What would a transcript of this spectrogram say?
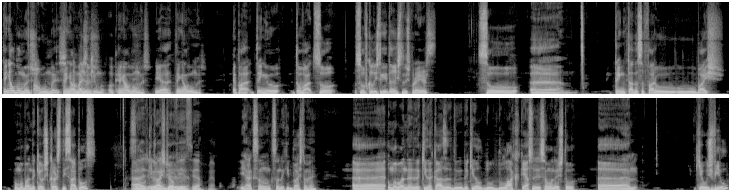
Tem algumas. Algumas. Tem Há algumas. mais do que uma. ok. Tem algumas. Yeah, tem algumas. Epá, tenho. Então vá, sou, sou vocalista e guitarrista dos Prayers. Sou. ah, tenho estado a safar o, o, o baixo para uma banda que é os Cursed Disciples. Ah, aqui eu acho que já de- ouvi isso. yeah, yeah. Yeah, que, são, que são daqui de baixo também. Ah, uma banda daqui da casa, do, daqui do, do, do LAC, que é a associação onde eu estou, ah, que é os Vil.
